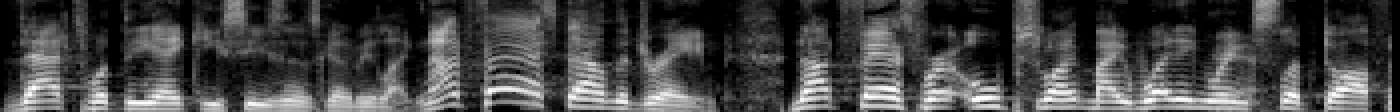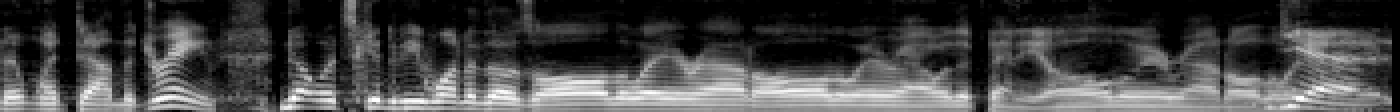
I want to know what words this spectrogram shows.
That's what the Yankee season is going to be like. Not fast down the drain. Not fast where oops, my, my wedding ring slipped off and it went down the drain. No, it's going to be one of those all the way around, all the way around with a penny, all the way around, all the way. Yeah,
